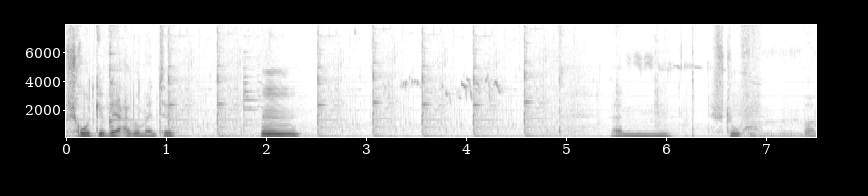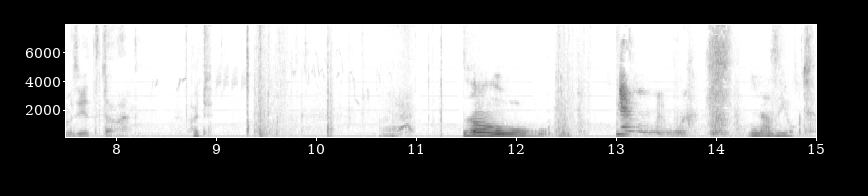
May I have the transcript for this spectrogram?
Schrotgewehrargumente. Hm. Ähm, Stufen. Wo haben wir sie jetzt da? Halt. So. Nase juckt.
